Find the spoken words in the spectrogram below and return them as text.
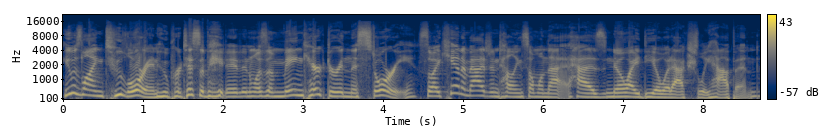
He was lying to Lauren, who participated and was a main character in this story. So I can't imagine telling someone that has no idea what actually happened.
